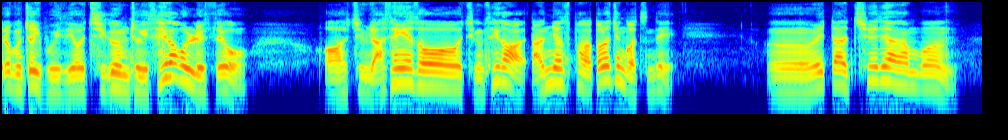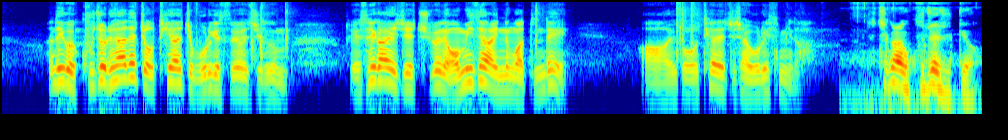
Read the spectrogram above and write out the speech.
여러분 저기 보이세요? 지금 저기 새가 걸려 있어요. 아 지금 야생에서 지금 새가 나는 연습하다 떨어진 것 같은데 음 일단 최대한 한번 근데 이걸 구조를 해야 될지 어떻게 해야 할지 모르겠어요 지금. 저기 새가 이제 주변에 어미새가 있는 것 같은데 아 이거 어떻게 해야 될지 잘 모르겠습니다. 친구를 한번 구조해 줄게요.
